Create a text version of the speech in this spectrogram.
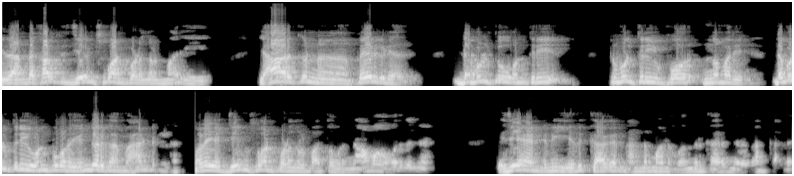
இது அந்த காலத்து ஜேம்ஸ் பாண்ட் படங்கள் மாதிரி யாருக்கும் பேர் கிடையாது. Double two one three triple three four இந்த மாதிரி. டபுள் த்ரீ ஒன் ஃபோர் எங்க இருக்காங்க ஹேண்டில் பழைய ஜேம்ஸ் பாண்ட் படங்கள் பார்த்த ஒரு ஞாபகம் வருதுங்க. விஜய் ஆண்டனி எதுக்காக நந்தமான அந்தமானுக்கு வந்திருக்காருங்கிறது தான் கதை.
